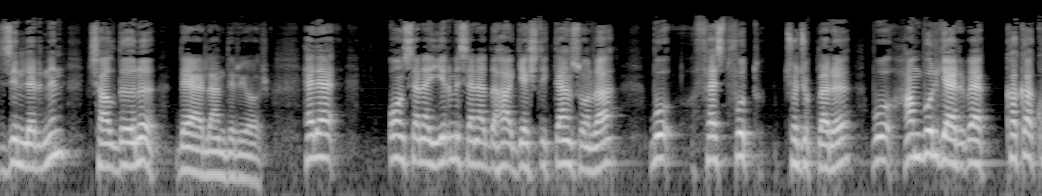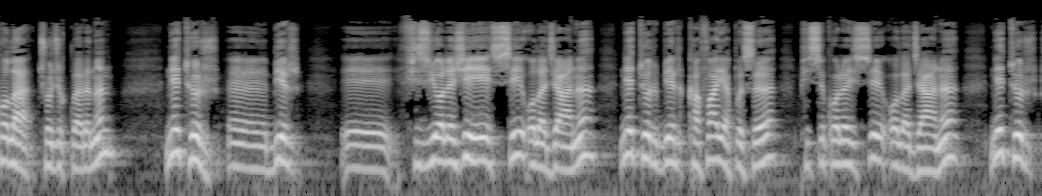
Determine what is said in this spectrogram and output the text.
zinlerinin çaldığını değerlendiriyor. Hele 10 sene 20 sene daha geçtikten sonra bu fast food çocukları, bu hamburger ve Coca-Cola çocuklarının ne tür e, bir e, fizyolojisi olacağını, ne tür bir kafa yapısı, psikolojisi olacağını, ne tür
